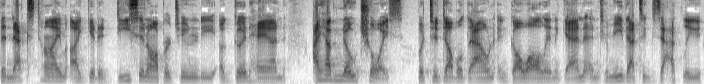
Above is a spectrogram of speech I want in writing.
The next time I get a decent opportunity, a good hand, I have no choice but to double down and go all in again. And to me, that's exactly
